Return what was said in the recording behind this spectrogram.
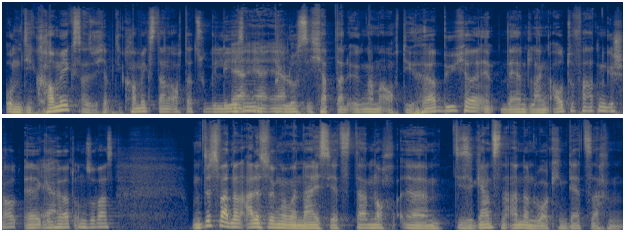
um die Comics. Also ich habe die Comics dann auch dazu gelesen. Ja, ja, ja. Plus ich habe dann irgendwann mal auch die Hörbücher äh, während langen Autofahrten geschaut, äh, gehört und sowas. Und das war dann alles irgendwann mal nice. Jetzt dann noch ähm, diese ganzen anderen Walking Dead Sachen,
